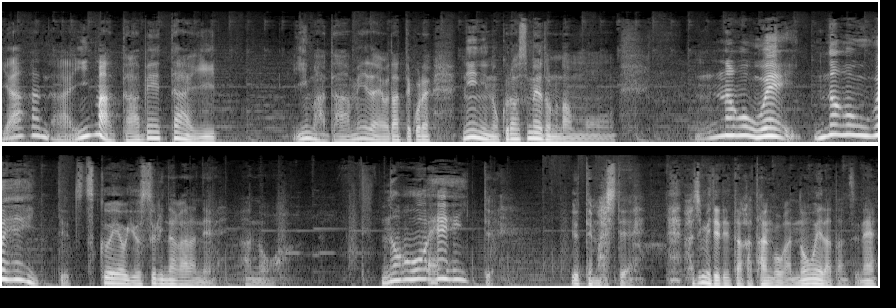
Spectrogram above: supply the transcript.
やだ今食べたい。今ダメだよ。だってこれニーニーのクラスメートのだもん No way! No way! って机をゆすりながらねあの No way! って。言ってまして初めて出た単語が No way だったんですよね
